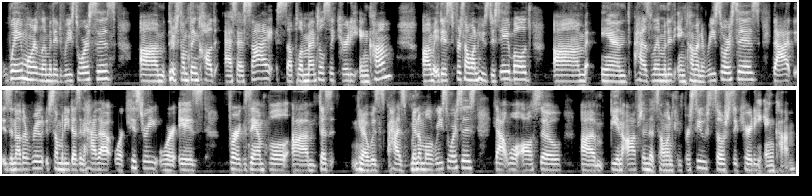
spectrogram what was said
way more limited resources. Um, there's something called SSI, Supplemental Security Income. Um, it is for someone who's disabled um, and has limited income and resources. That is another route. If somebody doesn't have that work history or is, for example, um, does you know is, has minimal resources, that will also um, be an option that someone can pursue. Social Security income,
